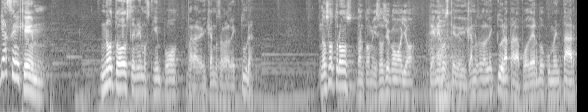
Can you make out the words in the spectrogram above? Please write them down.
Ya sé que no todos tenemos tiempo para dedicarnos a la lectura. Nosotros, tanto mi socio como yo, tenemos que dedicarnos a la lectura para poder documentar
